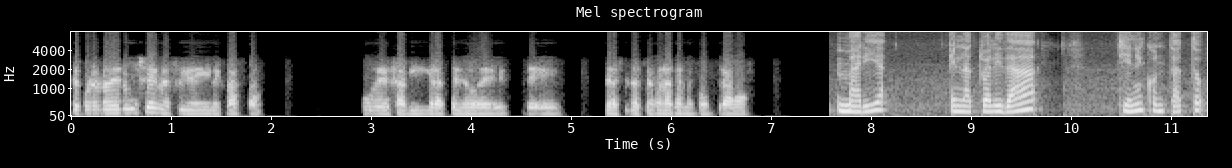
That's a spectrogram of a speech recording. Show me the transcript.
de poner una denuncia y me fui de, de casa. Pude salir gracias de, de, de la situación en la que me encontraba. María, en la actualidad, ¿tiene contacto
